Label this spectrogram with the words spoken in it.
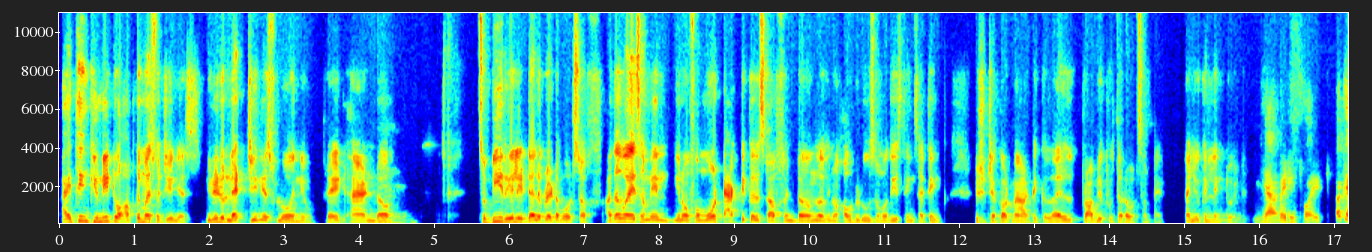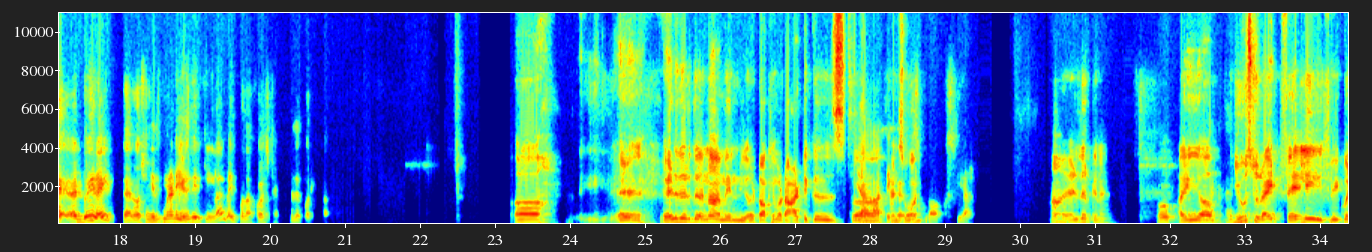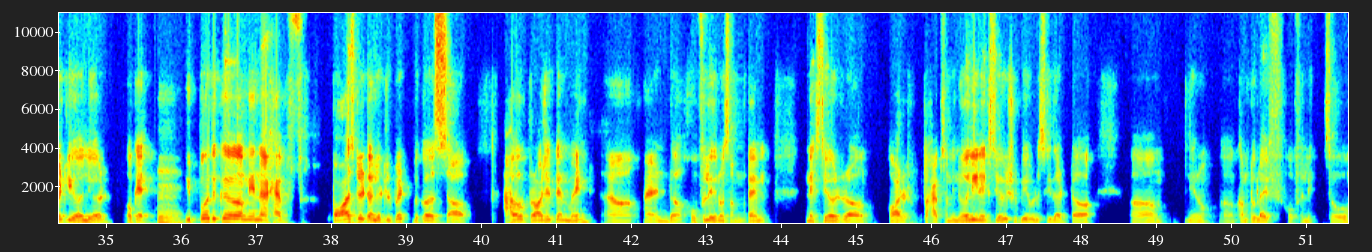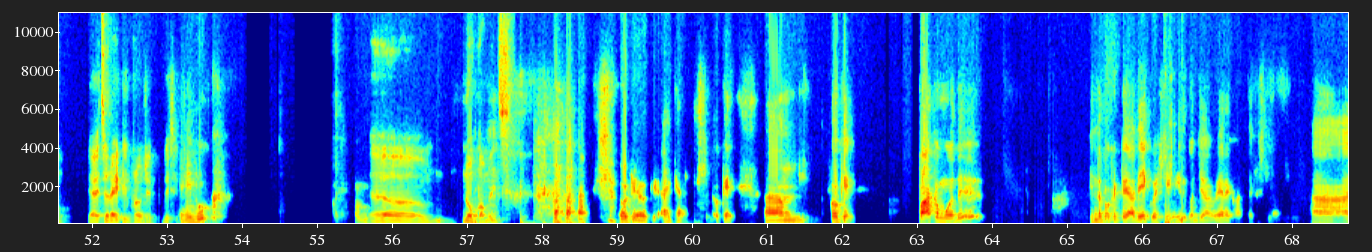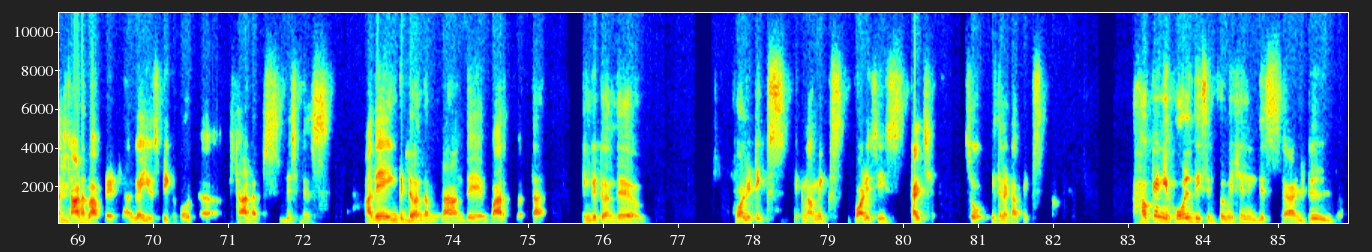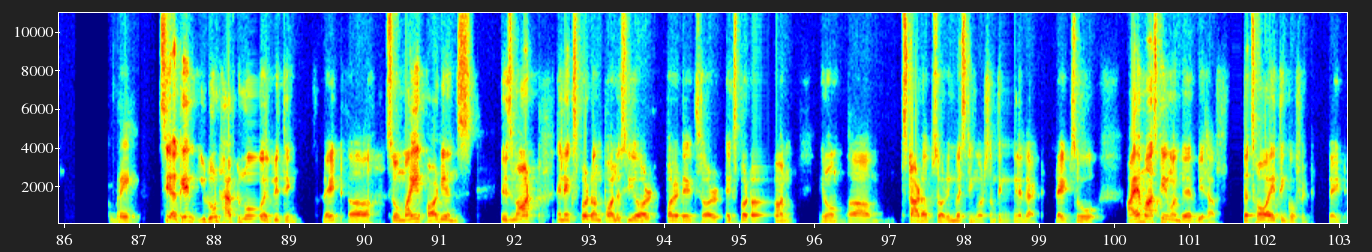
I think you need to optimize for genius. You need to let genius flow in you, right? And mm. so be really deliberate about stuff. Otherwise, I mean, you know, for more tactical stuff in terms of you know how to do some of these things, I think you should check out my article. I'll probably put that out sometime. and you can link to it. Yeah, waiting for it. Okay, uh, do you write? Uh, Roshan இதுக்கு முன்னாடி எழுதி இருக்கீங்களா இல்ல இப்போதான் first time எழுத போறீங்களா uh, rather than I mean, you're talking about articles, uh, yeah, articles and so on. Blogs, yeah. Ah, elder can I? Okay. I uh, used to write fairly frequently earlier. Okay. Mm. I mean, I have paused it a little bit because uh, I have a project in mind, uh, and uh, hopefully, you know, sometime next year uh, or perhaps I mean early next year, you should be able to see that uh, um, you know uh, come to life. Hopefully, so yeah, it's a writing project basically. any book? Uh, no comments. okay okay i can understand. Okay um okay. பார்க்கும்போது இந்த பக்கத்து அதே question இது கொஞ்சம் வேற கான்டெக்ட்ல start up operate அங்க you speak about startups business அதே இங்கிட்டு. வந்தோம்னா வந்து பாரத் பத்தா இங்கிட்டு வந்து politics economics policies culture so itana topics. How can you hold this information in this uh, little brain? See again you don't have to know everything right? Uh, so my audience is not an expert on policy or politics or expert on you know um, startups or investing or something like that right? So i am asking on their behalf. That's how i think of it right?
